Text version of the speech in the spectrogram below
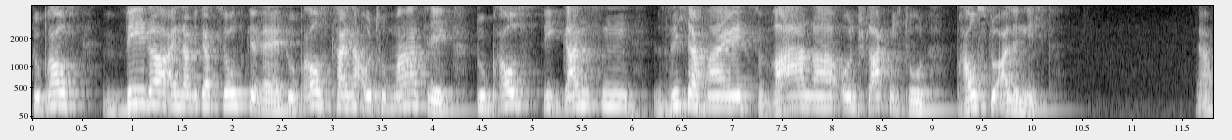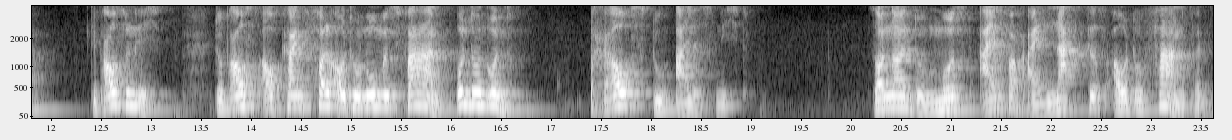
du brauchst weder ein Navigationsgerät, du brauchst keine Automatik, du brauchst die ganzen Sicherheitswarner und Schlag mich tot. Brauchst du alle nicht. Ja, die brauchst du nicht. Du brauchst auch kein vollautonomes Fahren und und und. Brauchst du alles nicht sondern du musst einfach ein nacktes Auto fahren können.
